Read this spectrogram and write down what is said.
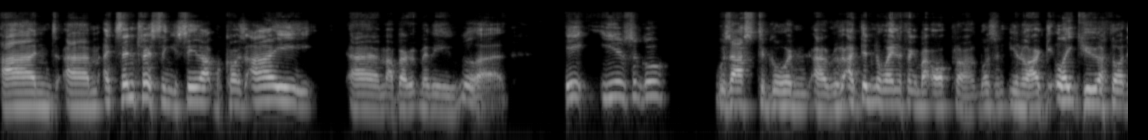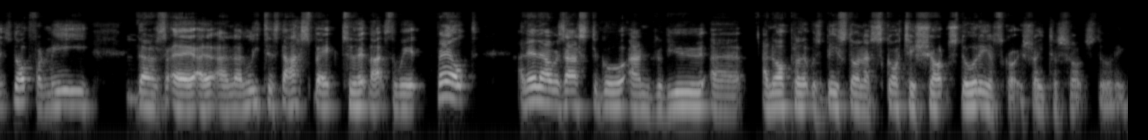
and um, it's interesting you say that because I um, about maybe uh, eight years ago was asked to go and uh, I didn't know anything about opera. It wasn't you know I, like you. I thought it's not for me. There's a, a, an elitist aspect to it. That's the way it felt. And then I was asked to go and review uh, an opera that was based on a Scottish short story, a Scottish writer's short story.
